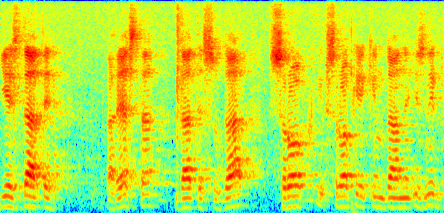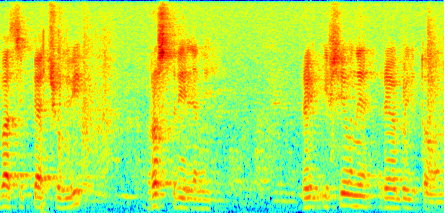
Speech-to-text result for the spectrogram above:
є дати ареста, дати суда, срок, сроки, яким дані. Із них 25 чоловік розстріляні. І всі вони реабілітовані.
